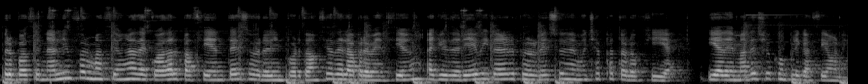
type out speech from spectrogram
proporcionar la información adecuada al paciente sobre la importancia de la prevención ayudaría a evitar el progreso de muchas patologías y además de sus complicaciones.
